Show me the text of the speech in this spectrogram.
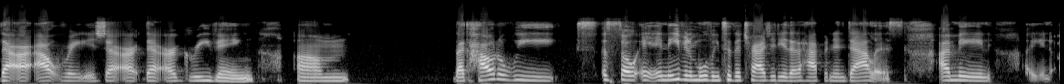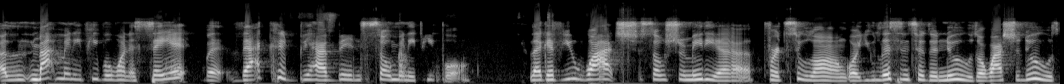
that are outraged, that are that are grieving. Um, like, how do we? So, and even moving to the tragedy that happened in Dallas. I mean, not many people want to say it, but that could be, have been so many people. Like if you watch social media for too long, or you listen to the news or watch the news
